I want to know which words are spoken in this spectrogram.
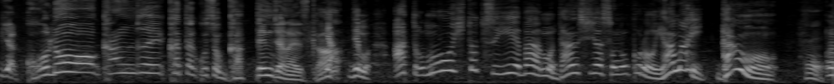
いやこの考え方こそ合点じゃないですか？いやでもあともう一つ言えばもう男子はその頃病がんを、ほう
